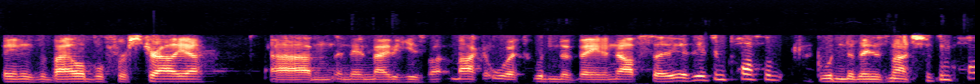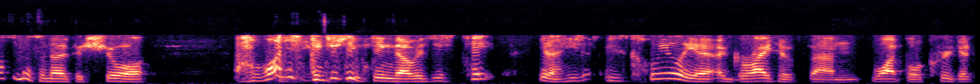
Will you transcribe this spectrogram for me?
been as available for Australia. Um, and then maybe his market worth wouldn't have been enough. So it's impossible, wouldn't have been as much. It's impossible to know for sure. Uh, one interesting thing though is his, te- you know, he's, he's clearly a, a great of um, white ball cricket.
